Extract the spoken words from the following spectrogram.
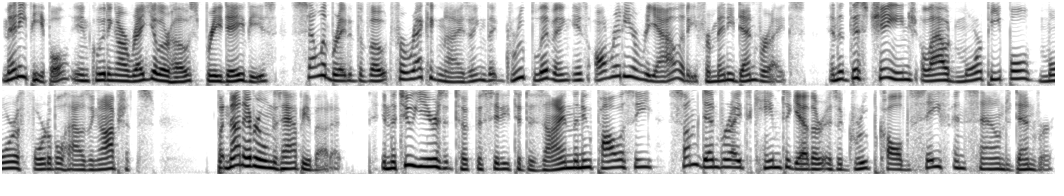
Many people, including our regular host, Bree Davies, celebrated the vote for recognizing that group living is already a reality for many Denverites, and that this change allowed more people more affordable housing options. But not everyone was happy about it. In the two years it took the city to design the new policy, some Denverites came together as a group called Safe and Sound Denver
